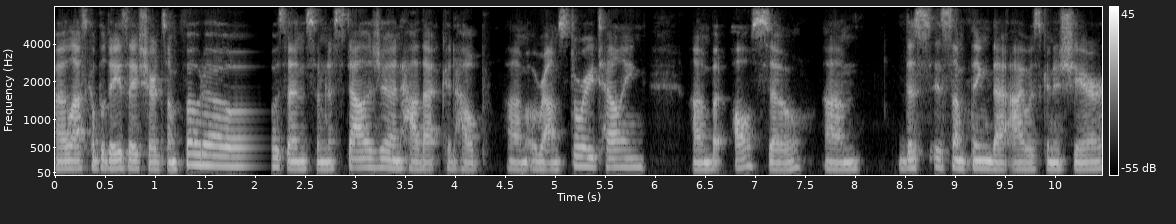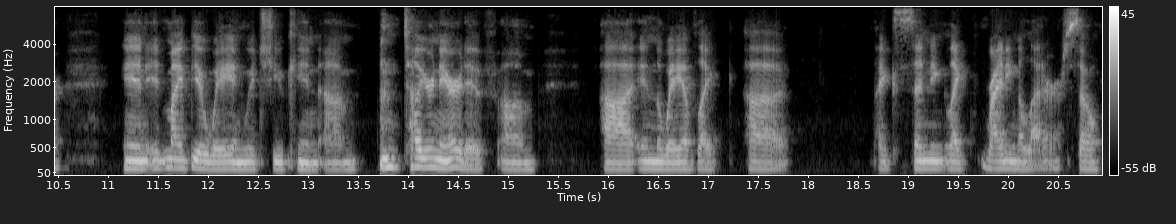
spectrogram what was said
uh, last couple days, I shared some photos and some nostalgia and how that could help um, around storytelling. Um, but also, um, this is something that I was going to share, and it might be a way in which you can um, tell your narrative um, uh, in the way of like uh, like sending like writing a letter. So.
